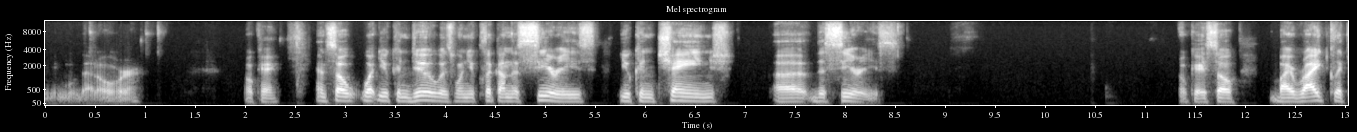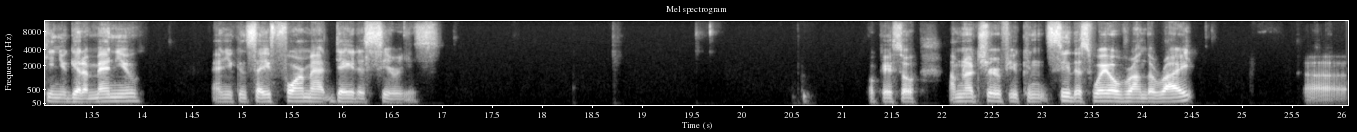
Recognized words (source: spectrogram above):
let me move that over. Okay and so what you can do is when you click on the series you can change uh, the series. Okay so by right clicking you get a menu and you can say format data series. Okay, so I'm not sure if you can see this way over on the right. Uh,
